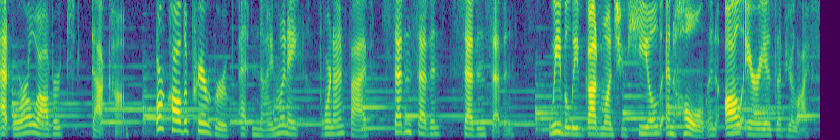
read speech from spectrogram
at oralroberts.com or call the prayer group at 918 495 7777. We believe God wants you healed and whole in all areas of your life.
